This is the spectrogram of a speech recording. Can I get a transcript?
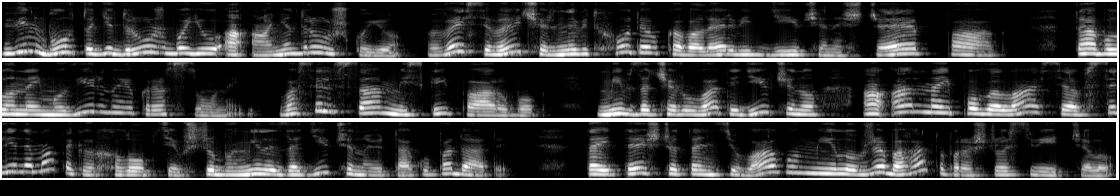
Він був тоді дружбою, а Аня дружкою. Весь вечір не відходив кавалер від дівчини, ще пак. Та була неймовірною красунею. Василь сам міський парубок, мів зачарувати дівчину, а Анна й повелася. В селі нема таких хлопців, щоб вміли за дівчиною так упадати. Та й те, що танцював уміло, вже багато про що свідчило.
